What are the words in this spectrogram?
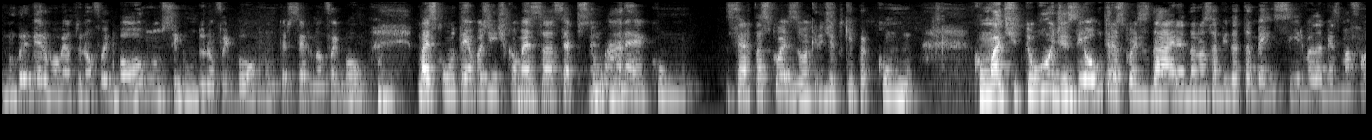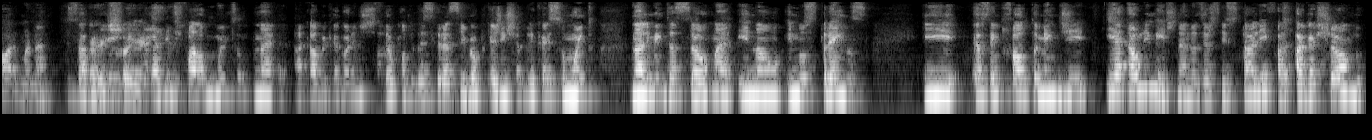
Num primeiro momento não foi bom, num segundo não foi bom, num terceiro não foi bom. Mas com o tempo a gente começa a se acostumar, né, com certas coisas. Eu acredito que com com atitudes e outras coisas da área da nossa vida também sirva da mesma forma, né? Exatamente. É isso aí. A gente fala muito, né? Acaba que agora a gente tem o conta desse irascível, porque a gente aplica isso muito na alimentação, né? E, não, e nos treinos. E eu sempre falo também de ir até o limite, né? No exercício, tá ali agachando,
